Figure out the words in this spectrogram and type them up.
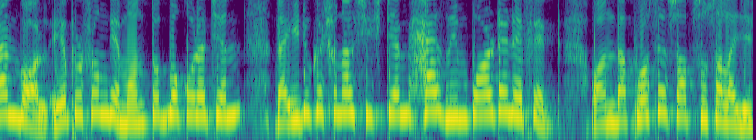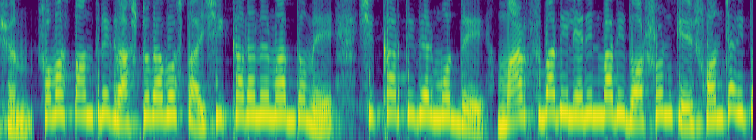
অ্যালান বল এ প্রসঙ্গে মন্তব্য করেছেন the educational system has important effect on the process of socialisation সমাজতান্ত্রিক রাষ্ট্র ব্যবস্থায় শিক্ষাদানের মাধ্যমে শিক্ষার্থীদের মধ্যে মার্ক্সবাদী, লেনিনবাদী দর্শনকে সঞ্চারিত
